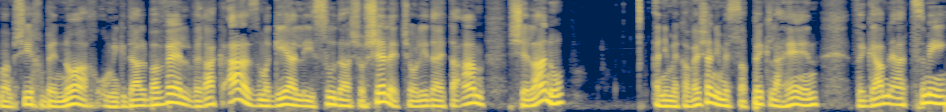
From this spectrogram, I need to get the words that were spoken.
ממשיך בנוח ומגדל בבל, ורק אז מגיע לייסוד השושלת שהולידה את העם שלנו, אני מקווה שאני מספק להן, וגם לעצמי,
